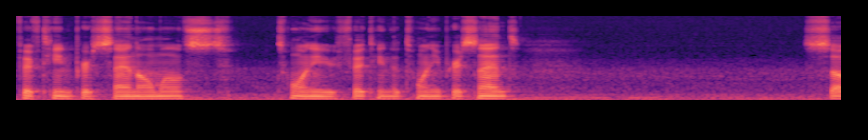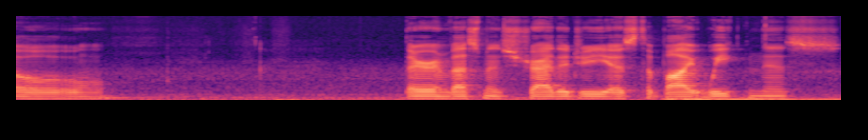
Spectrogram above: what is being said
15% almost 20 15 to 20% so their investment strategy is to buy weakness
